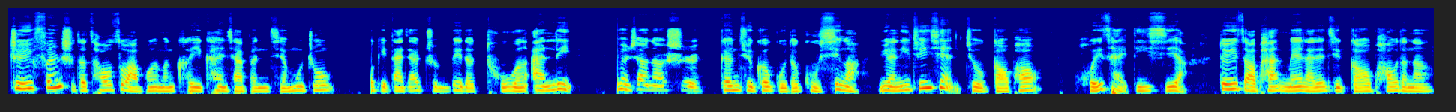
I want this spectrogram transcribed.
至于分时的操作啊，朋友们可以看一下本节目中我给大家准备的图文案例。基本上呢是根据个股的股性啊，远离均线就高抛，回踩低吸啊。对于早盘没来得及高抛的呢，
